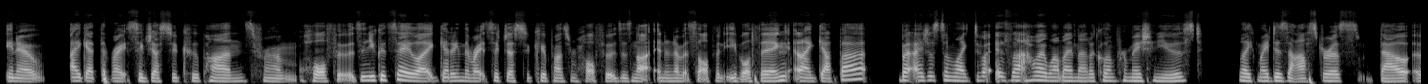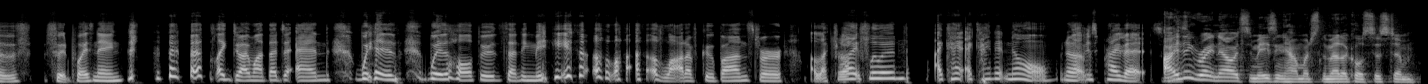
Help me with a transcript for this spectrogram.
you know, I get the right suggested coupons from Whole Foods. And you could say like getting the right suggested coupons from Whole Foods is not in and of itself an evil thing, and I get that. But I just am like, do I, is that how I want my medical information used? Like my disastrous bout of food poisoning. like, do I want that to end with with Whole Foods sending me a lot, a lot of coupons for electrolyte fluid? I kind I kind of no, no, that was private. I think right now it's amazing how much the medical system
